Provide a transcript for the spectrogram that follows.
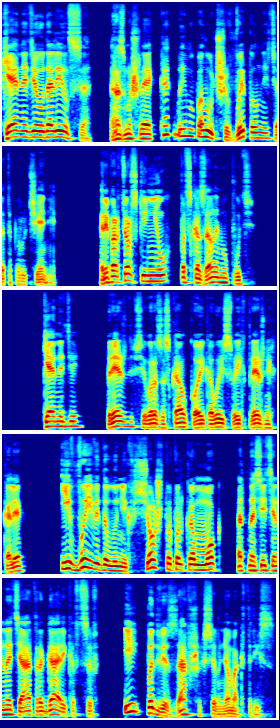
Кеннеди удалился, размышляя, как бы ему получше выполнить это поручение. Репортерский нюх подсказал ему путь. Кеннеди прежде всего разыскал кое-кого из своих прежних коллег и выведал у них все, что только мог относительно театра гариковцев и подвязавшихся в нем актрис.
